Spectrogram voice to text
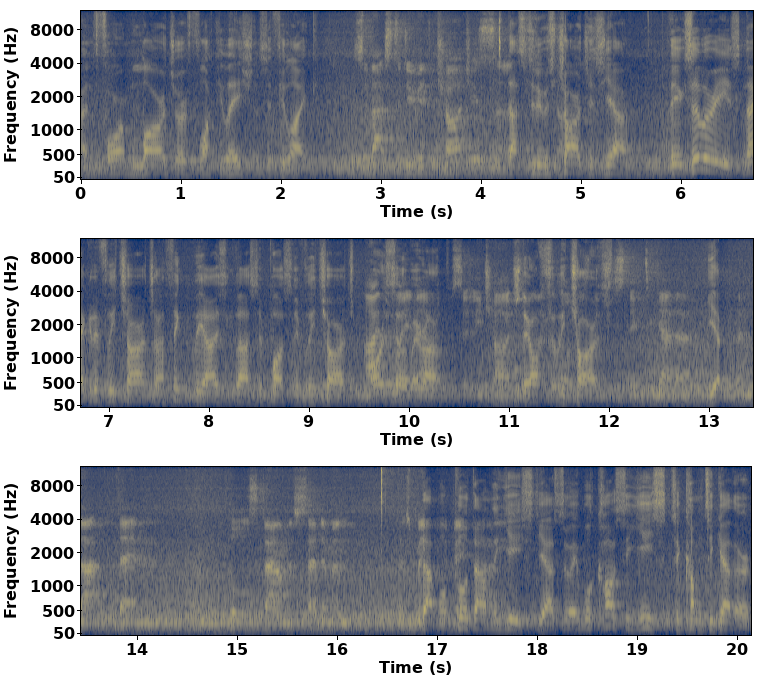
and form larger flocculations, if you like. So that's to do with charges? That's to do with charges, yeah. The auxiliary is negatively charged, and I think the isinglass are positively charged, or Either it's the other way they're around. oppositely charged. They're oppositely charged. stick together. Yep. And that then pulls down the sediment that's That will pull down the yeast, yeah. So it will cause the yeast to come together.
